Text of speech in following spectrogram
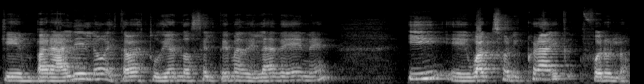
que en paralelo estaba estudiándose el tema del ADN y eh, Watson y Crick fueron los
